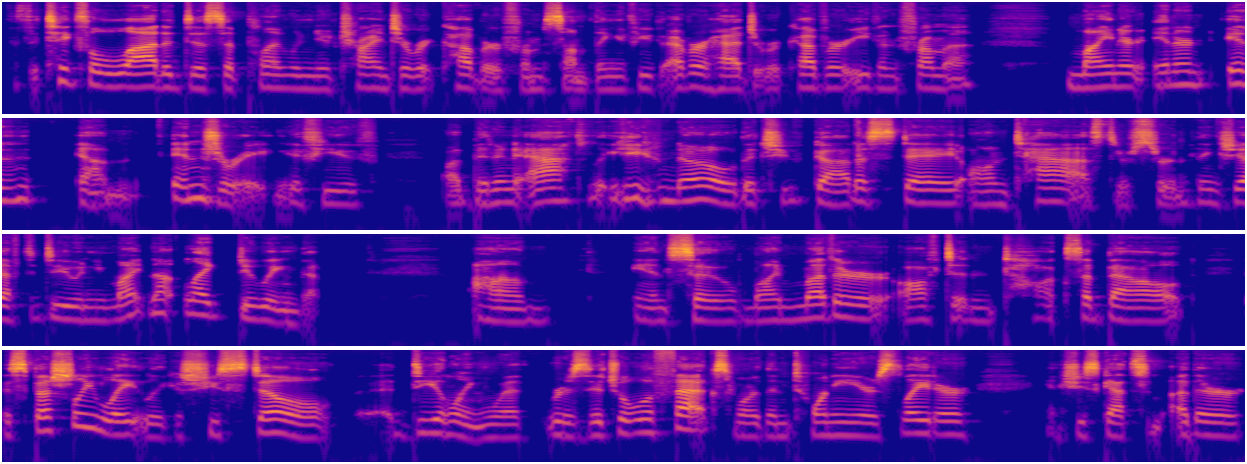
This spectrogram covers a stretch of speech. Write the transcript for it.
because it takes a lot of discipline when you're trying to recover from something if you've ever had to recover even from a minor in, um, injury if you've uh, been an athlete you know that you've got to stay on task. There's certain things you have to do and you might not like doing them. Um, and so my mother often talks about especially lately because she's still dealing with residual effects more than 20 years later and she's got some other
